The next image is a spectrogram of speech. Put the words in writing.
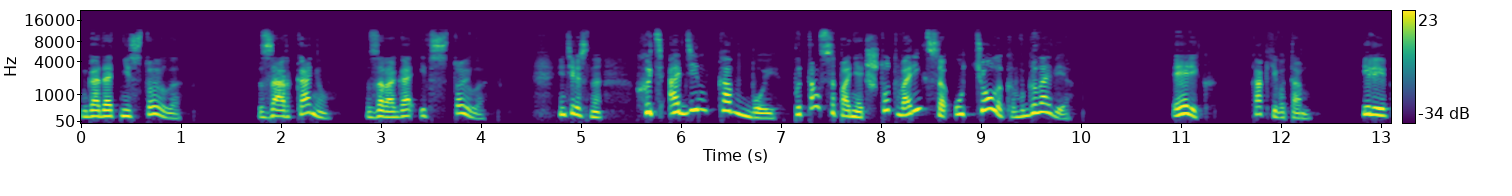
Гадать не стоило. Заарканил, за рога и встойло. Интересно, хоть один ковбой пытался понять, что творится у телок в голове? Эрик, как его там? Или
